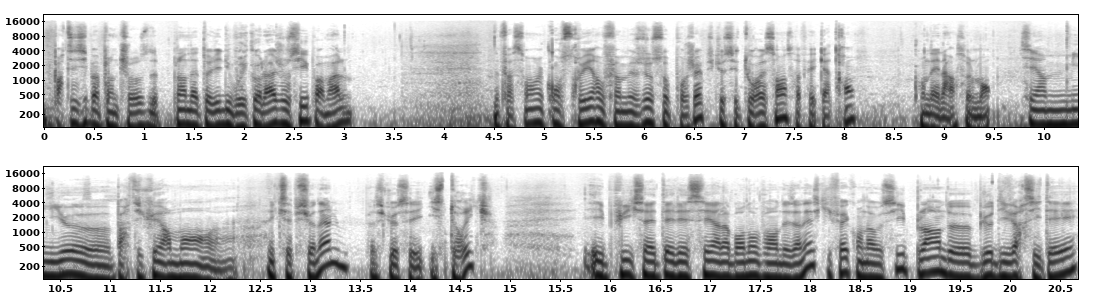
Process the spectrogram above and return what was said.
On participe à plein de choses, plein d'ateliers, du bricolage aussi, pas mal. De façon à construire au fur et à mesure ce projet, puisque c'est tout récent, ça fait 4 ans qu'on est là seulement. C'est un milieu euh, particulièrement euh, exceptionnel, parce que c'est historique. Et puis ça a été laissé à l'abandon pendant des années, ce qui fait qu'on a aussi plein de biodiversité.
